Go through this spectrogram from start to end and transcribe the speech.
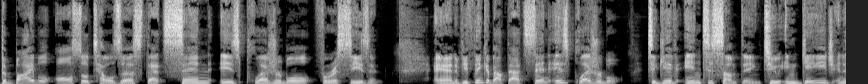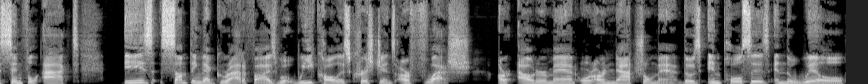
The Bible also tells us that sin is pleasurable for a season. And if you think about that, sin is pleasurable. To give into something, to engage in a sinful act is something that gratifies what we call as Christians our flesh, our outer man or our natural man, those impulses and the will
